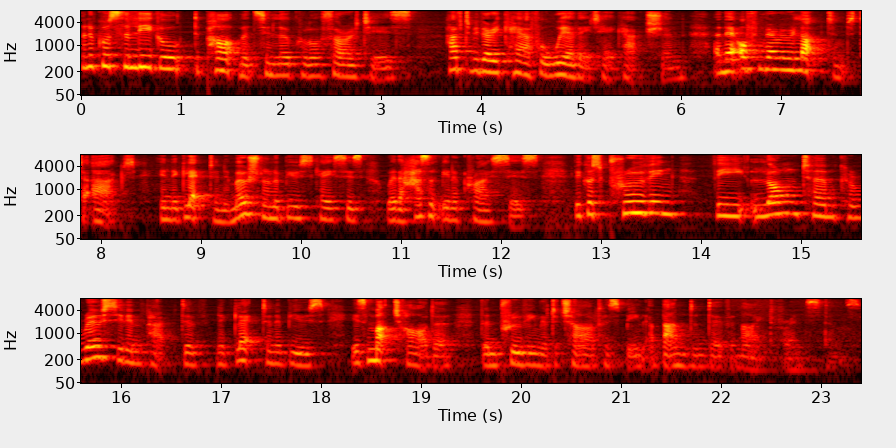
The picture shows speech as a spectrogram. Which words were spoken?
And of course, the legal departments in local authorities have to be very careful where they take action, and they're often very reluctant to act in neglect and emotional abuse cases where there hasn't been a crisis, because proving the long-term corrosive impact of neglect and abuse is much harder than proving that a child has been abandoned overnight, for instance.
